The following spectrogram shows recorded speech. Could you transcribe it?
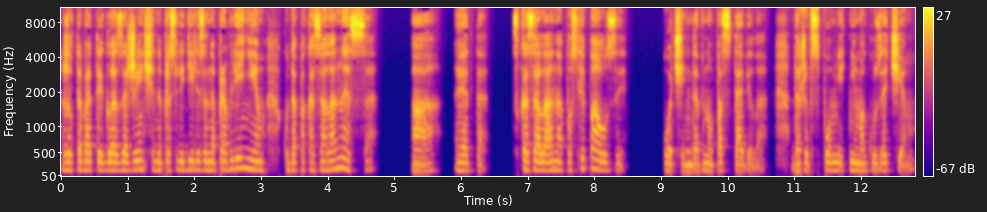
Желтоватые глаза женщины проследили за направлением, куда показала Несса. «А, это», – сказала она после паузы. «Очень давно поставила. Даже вспомнить не могу зачем.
